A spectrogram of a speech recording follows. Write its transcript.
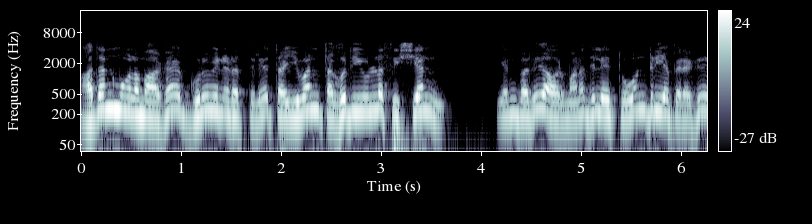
அதன் மூலமாக குருவினிடத்திலே த இவன் தகுதியுள்ள சிஷ்யன் என்பது அவர் மனதிலே தோன்றிய பிறகு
